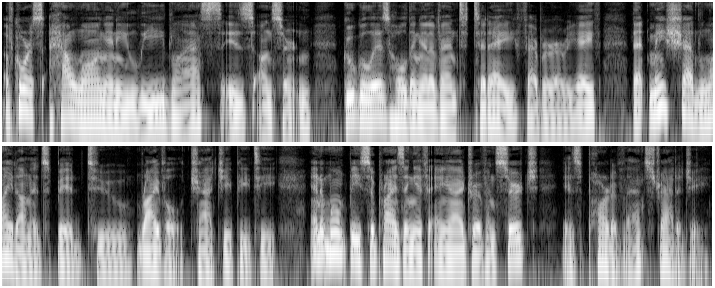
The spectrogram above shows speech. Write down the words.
Of course, how long any lead lasts is uncertain. Google is holding an event today, February 8th, that may shed light on its bid to rival ChatGPT, and it won't be surprising if AI driven search is part of that strategy.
